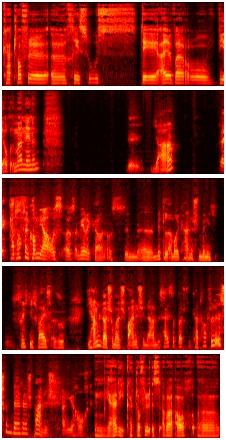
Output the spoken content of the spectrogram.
Kartoffel äh, Jesus de Alvaro wie auch immer nennen? Äh, ja. Äh, Kartoffeln kommen ja aus, aus Amerika und aus dem äh, mittelamerikanischen, wenn ich es richtig weiß. Also die haben da schon mal spanische Namen. Das heißt auf Deutsch, die Kartoffel ist schon sehr, sehr spanisch angehaucht. Ja, die Kartoffel ist aber auch äh,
